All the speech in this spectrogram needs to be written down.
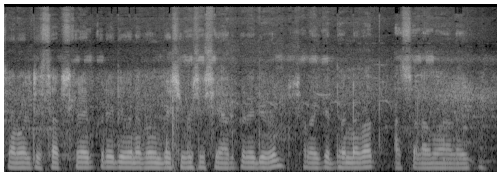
চ্যানেলটি সাবস্ক্রাইব করে দেবেন এবং বেশি বেশি শেয়ার করে দেবেন। সবাইকে ধন্যবাদ। আসসালামু আলাইকুম।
